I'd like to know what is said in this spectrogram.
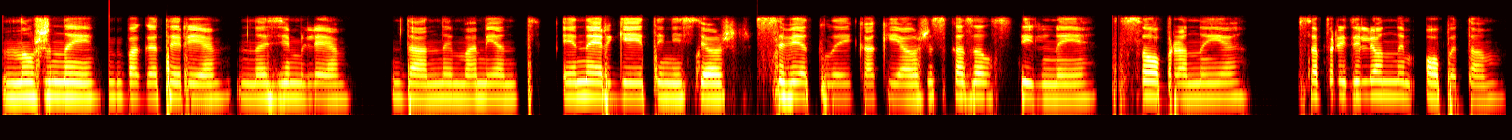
Нужны богатыри на земле в данный момент – энергии ты несешь светлые, как я уже сказал, стильные, собранные, с определенным опытом.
